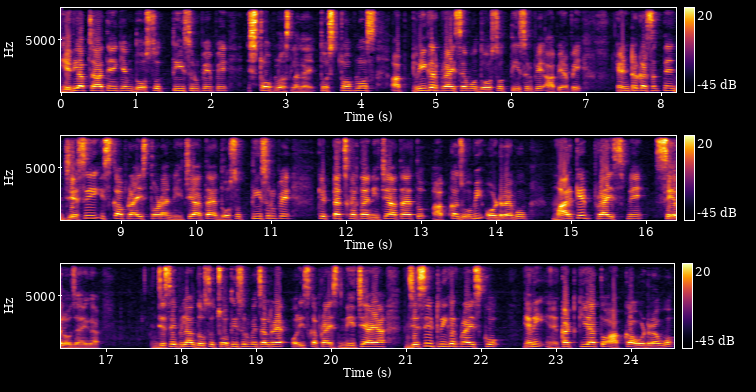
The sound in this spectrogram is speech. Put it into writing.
यदि आप चाहते हैं कि हम दो रुपए पे स्टॉप लॉस लगाए तो स्टॉप लॉस आप ट्रिगर प्राइस है, वो दो रुपए आप यहाँ पे एंटर कर सकते हैं। जैसे ही इसका प्राइस थोड़ा नीचे आता है, दो रुपए के टच करता है, नीचे आता है तो आपका जो भी ऑर्डर है, वो मार्केट प्राइस में सेल हो जाएगा। जैसे फ़िलहाल दो सौ चल रहा है और इसका प्राइस नीचे आया। जैसे ही ट्रिगर प्राइस को, यानी कट किया तो आपका ऑर्डर है वो।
